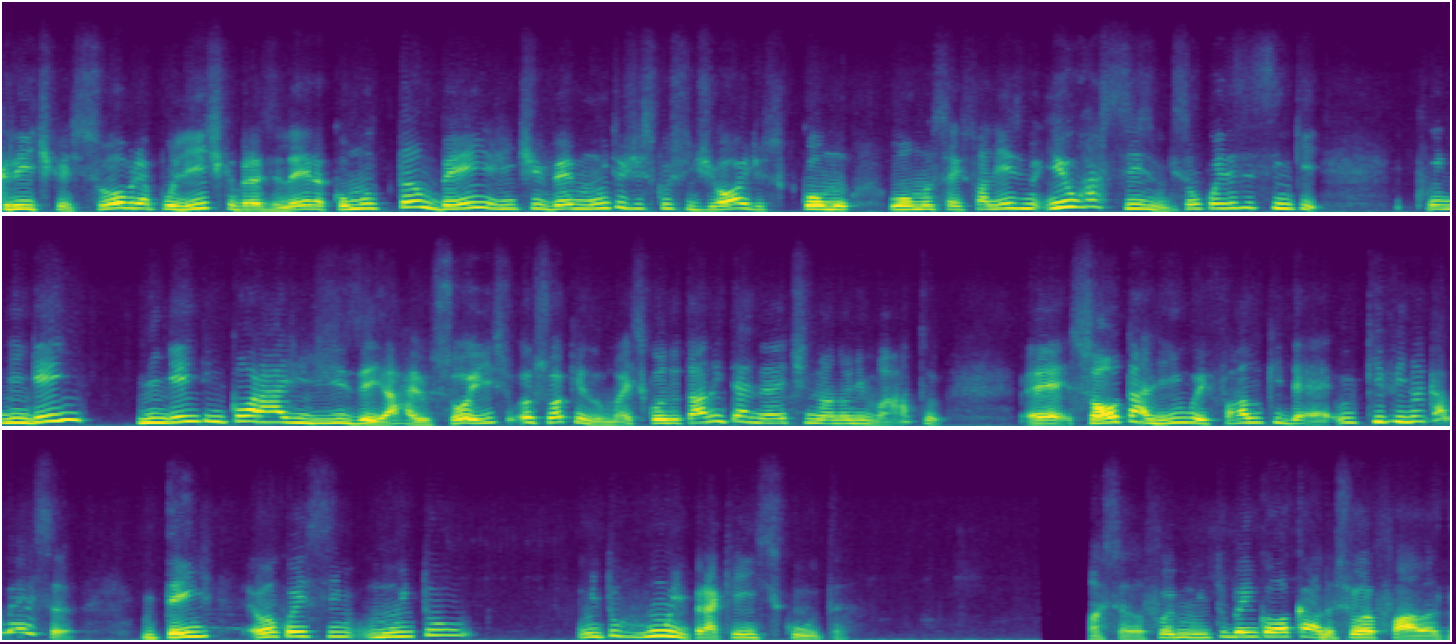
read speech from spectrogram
críticas sobre a política brasileira, como também a gente vê muitos discursos de ódios, como o homossexualismo e o racismo, que são coisas assim que ninguém ninguém tem coragem de dizer, ah, eu sou isso, eu sou aquilo, mas quando tá na internet, no anonimato, é, solta a língua e fala o que der, o que vir na cabeça, entende? É uma coisa assim muito muito ruim para quem escuta. Marcela, foi muito bem colocada a sua fala,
